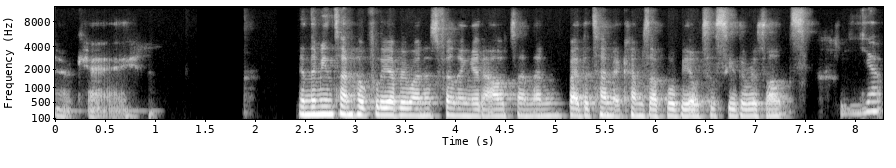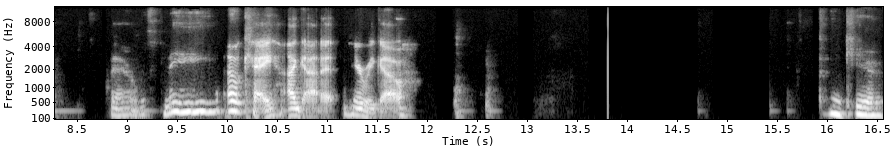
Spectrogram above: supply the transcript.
Okay. In the meantime, hopefully everyone is filling it out and then by the time it comes up, we'll be able to see the results. Yep, bear with me. Okay, I got it. Here we go. Thank you.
